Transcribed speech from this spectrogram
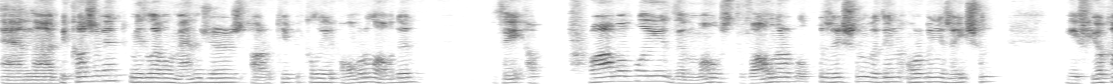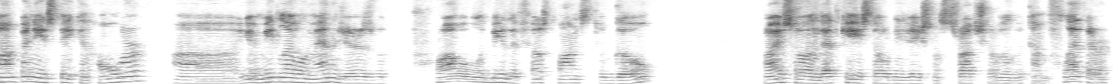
And uh, because of it, mid-level managers are typically overloaded. They are probably the most vulnerable position within an organization. If your company is taken over, uh, your mid-level managers would probably be the first ones to go, right? So in that case, the organizational structure will become flatter.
